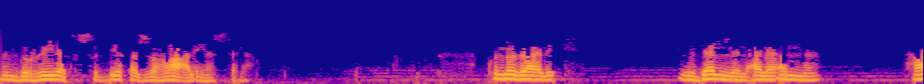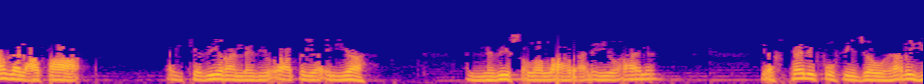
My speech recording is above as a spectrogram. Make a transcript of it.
من ذرية الصديقة الزهراء عليها السلام. كل ذلك يدلل على أن هذا العطاء الكبير الذي أعطي إياه النبي صلى الله عليه وآله يختلف في جوهره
